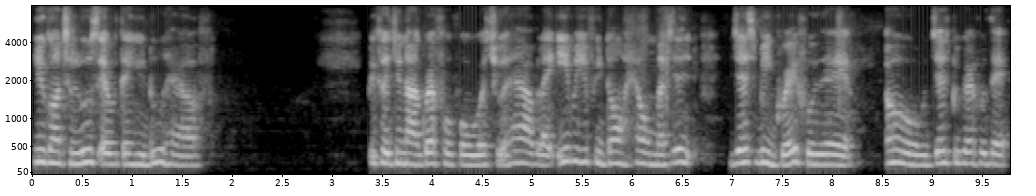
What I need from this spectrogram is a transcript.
you're going to lose everything you do have because you're not grateful for what you have. Like even if you don't have much, just be grateful that oh, just be grateful that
